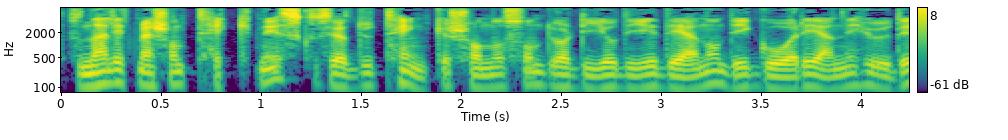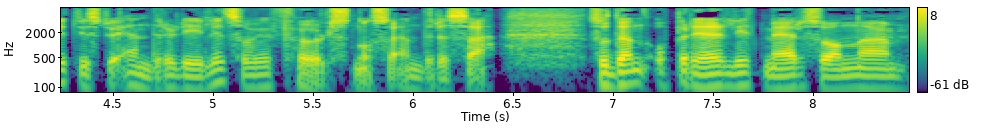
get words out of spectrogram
Så den er litt mer sånn teknisk. Så du tenker sånn og sånn, du har de og de ideene, og de går igjen i huet ditt. Hvis du endrer de litt, så vil følelsen også endre seg. Så den opererer litt mer sånn eh,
